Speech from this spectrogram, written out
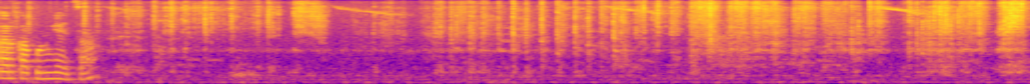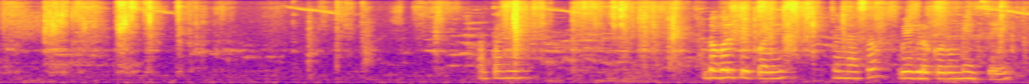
आकार कापून घ्यायचा. आता हे डबल पेपर आहे. त्यांना असं वेगळं करून घ्यायचं आहे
